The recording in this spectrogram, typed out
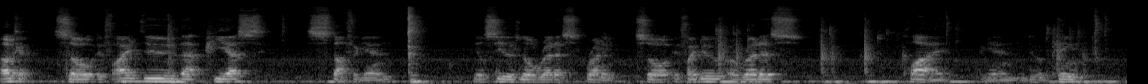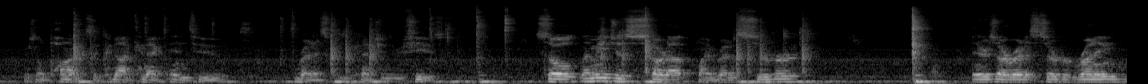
Okay, so if I do that PS stuff again, you'll see there's no Redis running. So if I do a Redis CLI again, do a ping, there's no pong because it could not connect into Redis because the connection is refused. So let me just start up my Redis server. There's our Redis server running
